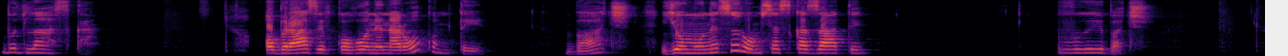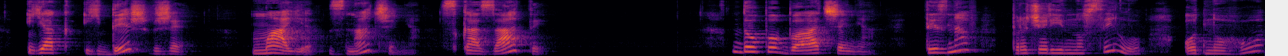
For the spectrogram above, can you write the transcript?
Будь ласка, образив кого ненароком ти? Бач, йому не соромся сказати. Вибач, як йдеш вже, має значення сказати до побачення. Ти знав про чарівну силу одного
